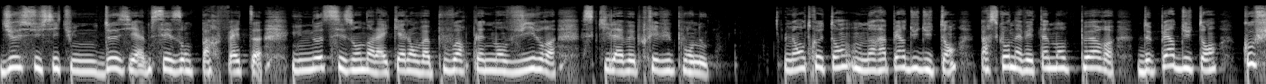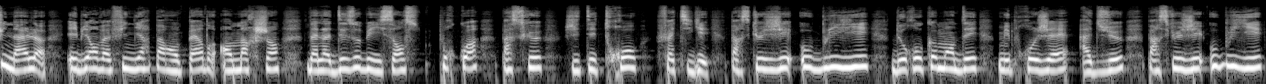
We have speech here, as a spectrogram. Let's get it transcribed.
Dieu suscite une deuxième saison parfaite, une autre saison dans laquelle on va pouvoir pleinement vivre ce qu'il avait prévu pour nous. Mais entre-temps, on aura perdu du temps parce qu'on avait tellement peur de perdre du temps qu'au final, eh bien, on va finir par en perdre en marchant dans la désobéissance. Pourquoi? Parce que j'étais trop fatiguée, parce que j'ai oublié de recommander mes projets à Dieu, parce que j'ai oublié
